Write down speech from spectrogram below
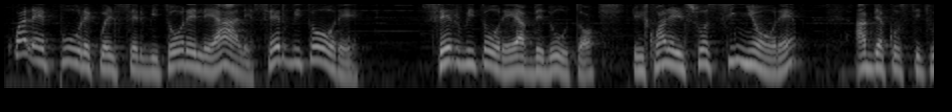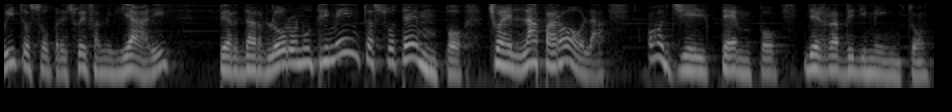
Qual è pure quel servitore leale, servitore, servitore è avveduto, il quale il suo Signore abbia costituito sopra i suoi familiari per dar loro nutrimento a suo tempo, cioè la parola. Oggi è il tempo del ravvedimento,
